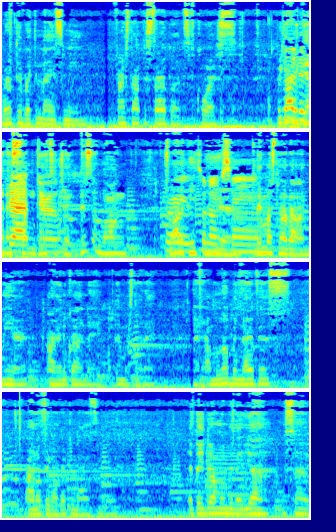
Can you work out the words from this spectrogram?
They recognize me? First stop is Starbucks, of course. We gotta get us something good to drink. This is a long, right, a lot of people here. They must know that I'm here. Ariana Grande. They must know that. I'm a little bit nervous. I don't think I recognize me. If they do, I'm gonna be like, yeah, what's up?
